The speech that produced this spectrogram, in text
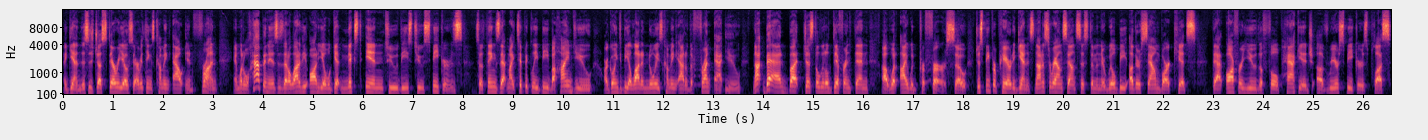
Again, this is just stereo, so everything's coming out in front. And what will happen is, is that a lot of the audio will get mixed into these two speakers. So things that might typically be behind you are going to be a lot of noise coming out of the front at you. Not bad, but just a little different than uh, what I would prefer. So just be prepared. Again, it's not a surround sound system, and there will be other soundbar kits that offer you the full package of rear speakers plus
